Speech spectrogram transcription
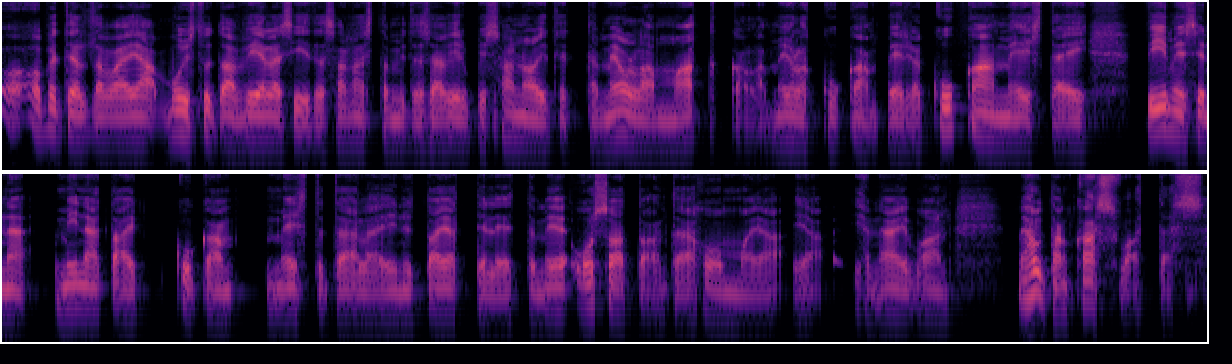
opeteltavaa ja muistutan vielä siitä sanasta, mitä sä Virpi sanoit, että me ollaan matkalla, me ei olla kukaan perillä. Kukaan meistä ei, viimeisenä minä tai kukaan meistä täällä ei nyt ajattele, että me osataan tämä homma ja, ja, ja näin, vaan me halutaan kasvaa tässä.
